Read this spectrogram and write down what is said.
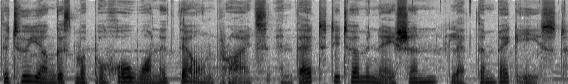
The two youngest Mapogo wanted their own prides, and that determination led them back east.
